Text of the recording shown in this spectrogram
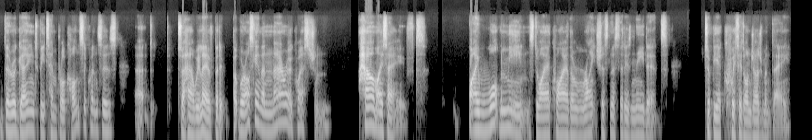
There are going to be temporal consequences uh, to how we live, but, it, but we're asking the narrow question how am I saved? By what means do I acquire the righteousness that is needed to be acquitted on Judgment Day?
